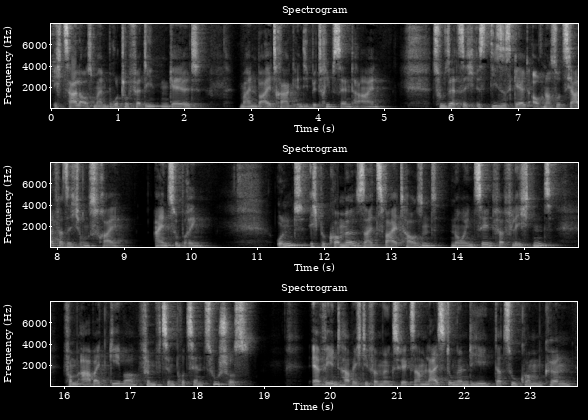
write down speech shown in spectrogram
ich zahle aus meinem brutto verdienten Geld meinen Beitrag in die Betriebscenter ein. Zusätzlich ist dieses Geld auch noch sozialversicherungsfrei einzubringen. Und ich bekomme seit 2019 verpflichtend vom Arbeitgeber 15 Prozent Zuschuss. Erwähnt habe ich die vermögenswirksamen Leistungen, die dazukommen können.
